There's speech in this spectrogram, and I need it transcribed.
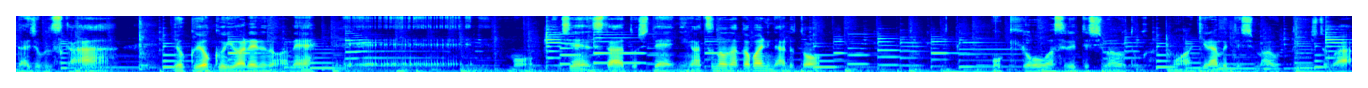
大丈夫ですか？よくよく言われるのはね、えーもう1年スタートして2月の半ばになると目標を忘れてしまうとかもう諦めてしまうっていう人が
